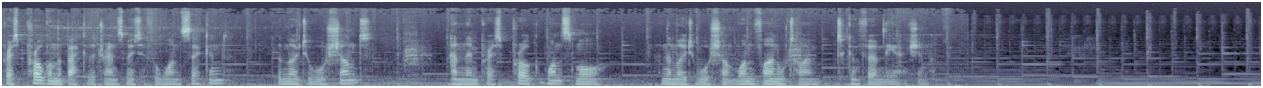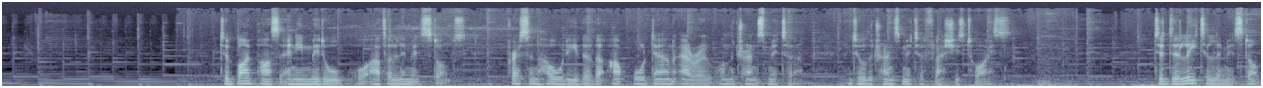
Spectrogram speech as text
Press prog on the back of the transmitter for one second, the motor will shunt, and then press prog once more and the motor will shunt one final time to confirm the action. To bypass any middle or other limit stops, press and hold either the up or down arrow on the transmitter until the transmitter flashes twice. To delete a limit stop,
